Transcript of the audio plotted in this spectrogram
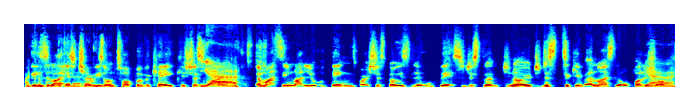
I These are like it's it. cherries on top of a cake. It's just Yeah. like it might seem like little things, but it's just those little bits, are just the you know, just to give it a nice little polish Yeah. on.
